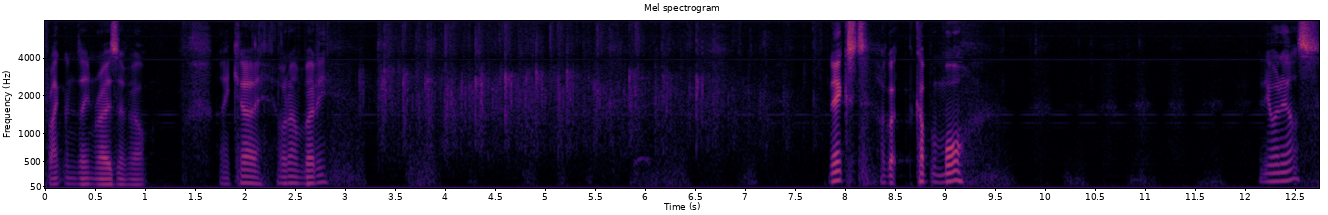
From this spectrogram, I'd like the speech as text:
Franklin D. Roosevelt. Okay, well done, buddy. Next, I've got a couple more. Anyone else?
